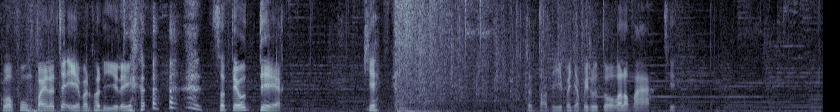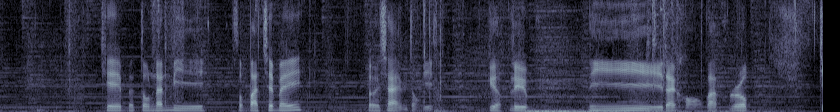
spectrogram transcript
กลัวพุ่งไปแล้วเจะเอกมันพอดีเลยสเตลเด็กโอเค จนตอนนี้มันยังไม่รู้ตัวว่าเรามาโอเคโอเคเหมือนตรงนั้นมีสมบัติใช่ไหมเออใช่มีตรงนี้ เกือบลืม นี่ได้ของมาครบแจ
